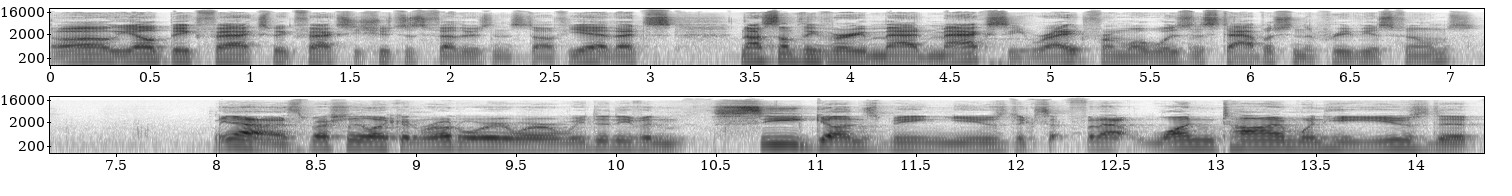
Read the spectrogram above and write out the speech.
Oh, yo, big facts, big facts. He shoots his feathers and stuff. Yeah, that's not something very Mad Maxy, right? From what was established in the previous films. Yeah, especially like in Road Warrior, where we didn't even see guns being used except for that one time when he used it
